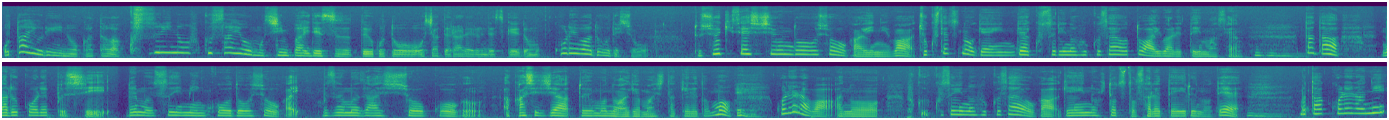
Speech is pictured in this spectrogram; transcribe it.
お便りの方は薬の副作用も心配ですということをおっしゃってられるんですけれどもこれはどうでしょう？周期性四肢運動障害には直接の原因で薬の副作用とは言われていません、ただナルコレプシーレム睡眠行動障害ムズムザ症候群アカシジアというものを挙げましたけれども、ええ、これらはあの薬の副作用が原因の一つとされているので、うん、またこれらに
